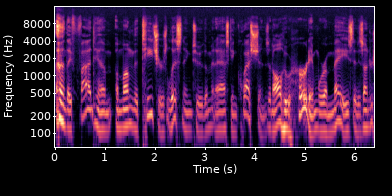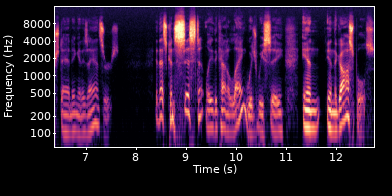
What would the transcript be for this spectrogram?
they find him among the teachers listening to them and asking questions, and all who heard him were amazed at his understanding and his answers. And that's consistently the kind of language we see in, in the Gospels.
